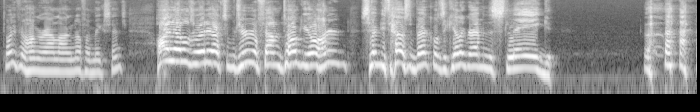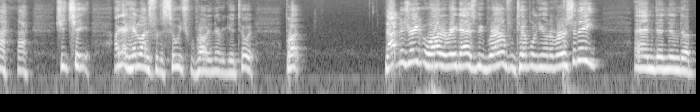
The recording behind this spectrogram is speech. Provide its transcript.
Don't even hung around long enough, it makes sense. High levels of radioactive material found in Tokyo, 170,000 becquerels a kilogram in the slag. Should I got headlines for the sewage, we'll probably never get to it. But not in the drinking water, Ray Dasby Brown from Temple University. And then the,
